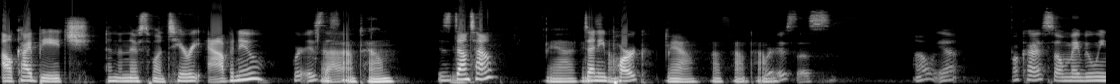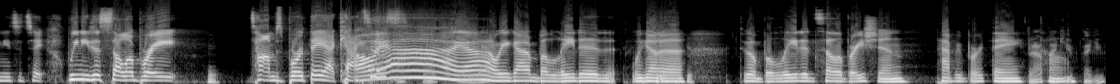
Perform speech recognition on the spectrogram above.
Alki Beach, and then there's one Terry Avenue. Where is that's that? downtown. Is it downtown? Yeah, I think Denny so. Park. Yeah, that's downtown. Where is this? Oh yeah. Okay, so maybe we need to take. We need to celebrate Tom's birthday at Cactus. Oh yeah, yeah. We got a belated. We gotta do a belated celebration. Happy birthday! yeah. Tom. Thank you, thank you.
